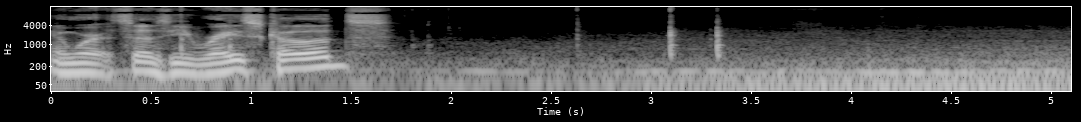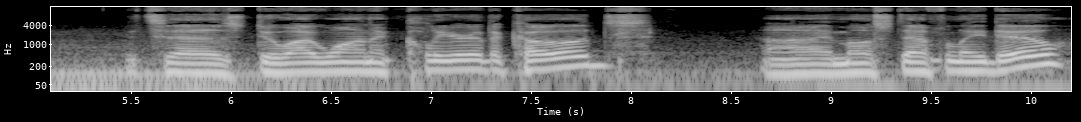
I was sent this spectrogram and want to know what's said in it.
And where it says erase codes, it says, do I want to clear the codes? I most definitely do.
